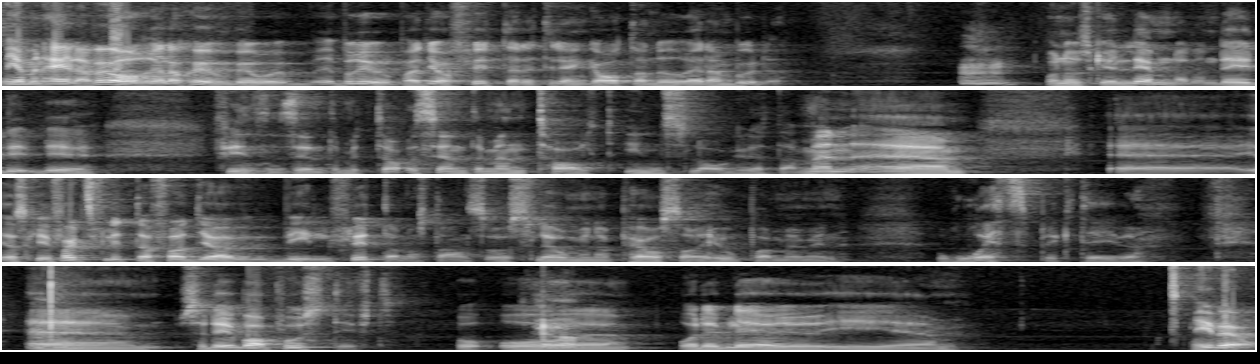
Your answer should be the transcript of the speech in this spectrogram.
Ja men hela vår relation beror, på att jag flyttade till den gatan du redan bodde. Mm. Och nu ska jag lämna den. Det, det, det finns en sentimental, sentimentalt inslag i detta. Men eh, eh, jag ska ju faktiskt flytta för att jag vill flytta någonstans och slå mina påsar ihop med min respektive. Eh, så det är bara positivt. Och, och, Ja. eh, och det blir ju i, eh, i vår.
